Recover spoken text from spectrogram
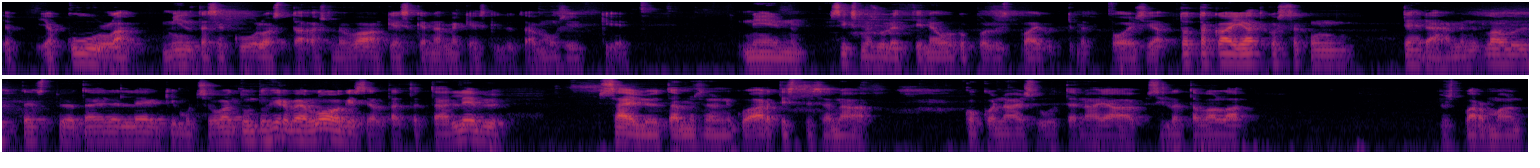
ja, ja kuulla, miltä se kuulostaa, jos me vaan keskenämme keskitytään musiikkiin, niin siksi me suljettiin ne ulkopuoliset vaikuttimet pois. Ja totta kai jatkossa, kun tehdäänhän me nyt lauluyhteistyötä edelleenkin, mutta se vaan tuntui hirveän loogiselta, että tämä levy säilyy tämmöisenä niin kuin artistisena kokonaisuutena ja sillä tavalla just varmaan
